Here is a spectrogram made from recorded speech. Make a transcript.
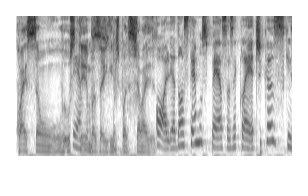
quais são os temos. temas aí que a gente pode chamar isso. Olha, nós temos peças ecléticas que,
